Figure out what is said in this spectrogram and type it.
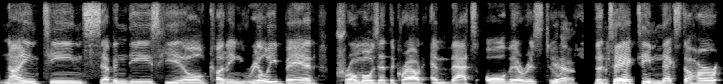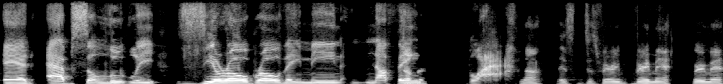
1970s heel cutting really bad promos at the crowd, and that's all there is to Yeah, it. The that's tag team next to her add absolutely zero, bro. They mean nothing. Nothing. Blah. Nah, it's just very, very man, very man.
